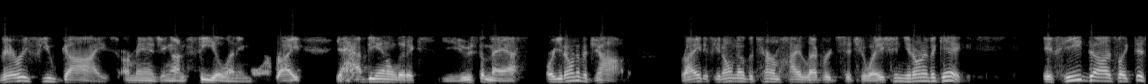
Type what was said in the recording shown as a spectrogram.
Very few guys are managing on feel anymore, right? You have the analytics, you use the math, or you don't have a job, right? If you don't know the term high leverage situation, you don't have a gig if he does like this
